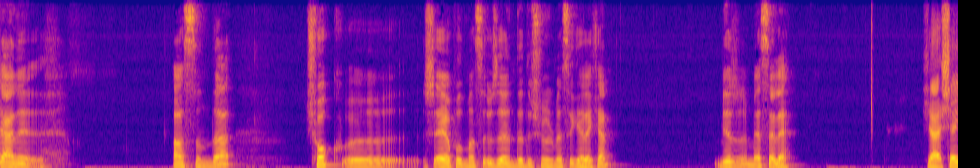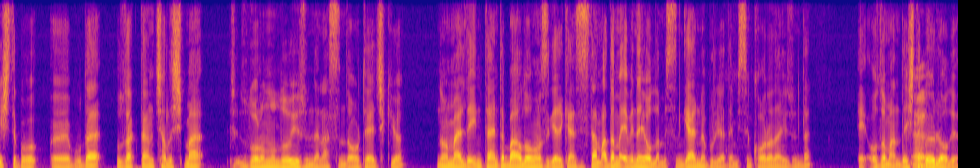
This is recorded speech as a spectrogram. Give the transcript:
yani aslında çok e, şey yapılması üzerinde düşünülmesi gereken bir mesele. Ya şey işte bu e, bu da uzaktan çalışma zorunluluğu yüzünden aslında ortaya çıkıyor. Normalde internete bağlı olması gereken sistem adamı evine yollamışsın. Gelme buraya demişsin korona yüzünden. E, o zaman da işte Evet. böyle oluyor.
